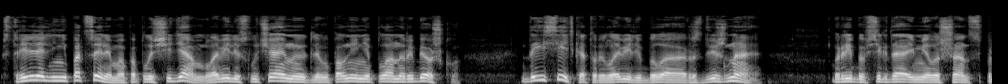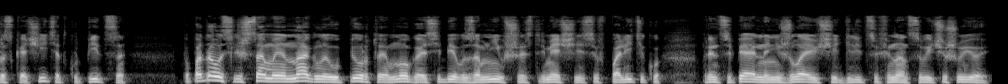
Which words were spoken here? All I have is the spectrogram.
Стреляли не по целям, а по площадям, ловили случайную для выполнения плана рыбешку. Да и сеть, которой ловили, была раздвижная – Рыба всегда имела шанс проскочить, откупиться. Попадалась лишь самая наглая, упертая, много о себе возомнившая, стремящаяся в политику, принципиально не желающая делиться финансовой чешуей.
